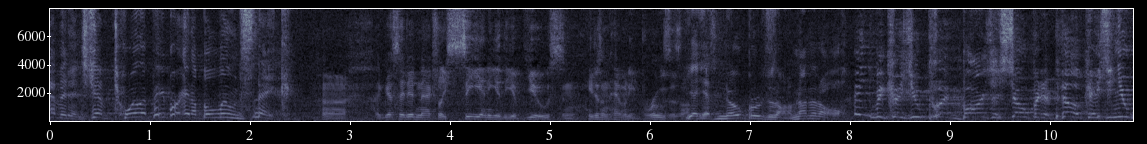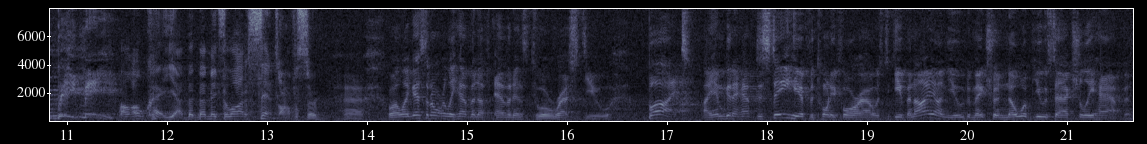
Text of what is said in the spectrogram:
evidence? You have toilet paper and a balloon snake. Uh, I guess I didn't actually see any of the abuse, and he doesn't have any bruises on Yeah, him. he has no bruises on him, none at all. It's because you put bars of soap in a pillowcase and you beat me. Oh, okay, yeah, that, that makes a lot of sense, officer. Uh, well, I guess I don't really have enough evidence to arrest you. But I am gonna have to stay here for 24 hours to keep an eye on you to make sure no abuse actually happens.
